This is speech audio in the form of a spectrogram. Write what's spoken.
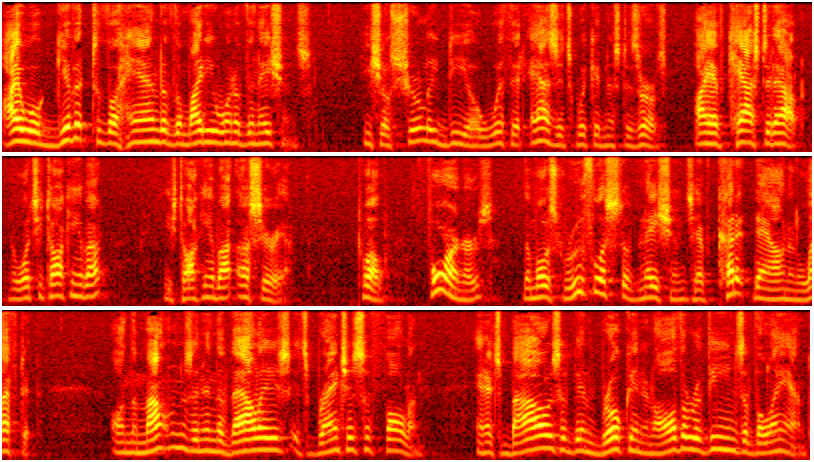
I will give it to the hand of the mighty one of the nations. He shall surely deal with it as its wickedness deserves. I have cast it out. Now, what's he talking about? He's talking about Assyria. 12. Foreigners, the most ruthless of nations, have cut it down and left it. On the mountains and in the valleys, its branches have fallen, and its boughs have been broken in all the ravines of the land,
